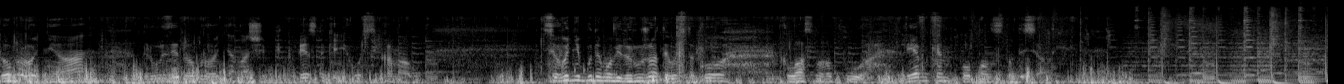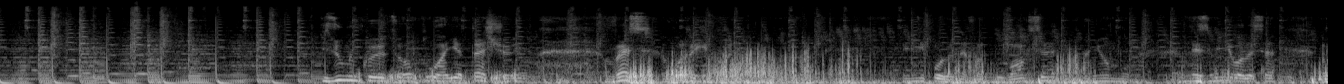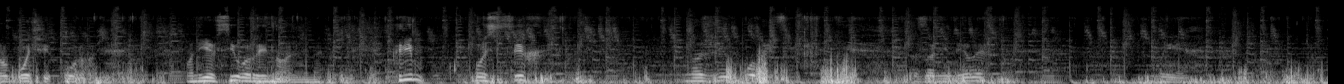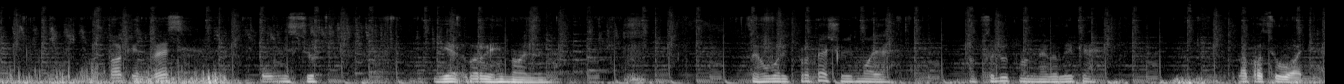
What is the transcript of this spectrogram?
Доброго дня, друзі, доброго дня наші підписники і гості каналу. Сьогодні будемо відгружати ось такого класного плуга Лемкен Opal 110. Ізюминкою цього плуга є те, що він весь в оригіналі. Він ніколи не фарбувався, на ньому не змінювалися робочі органи. Вони є всі оригінальними. Крім ось цих ножів полиць. Замінили ми. Так він весь повністю є оригінальним. Це говорить про те, що він має абсолютно невелике напрацювання.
